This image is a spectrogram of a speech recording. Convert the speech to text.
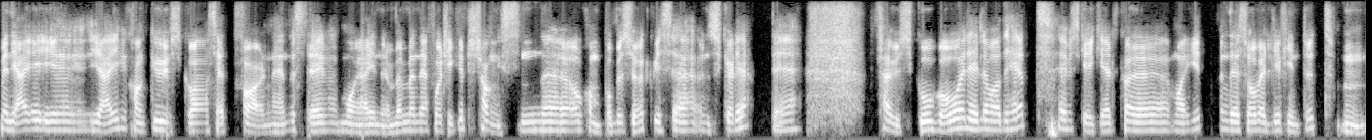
Men jeg, jeg, jeg kan ikke huske å ha sett faren hennes, det må jeg innrømme. Men jeg får sikkert sjansen eh, å komme på besøk hvis jeg ønsker det. det Fausko gård, eller hva det het. Jeg husker ikke helt, Margit, men det så veldig fint ut. Mm.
